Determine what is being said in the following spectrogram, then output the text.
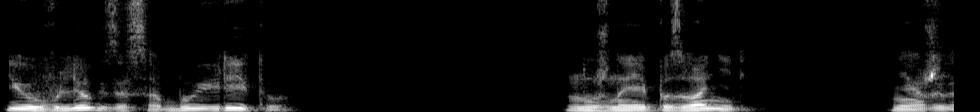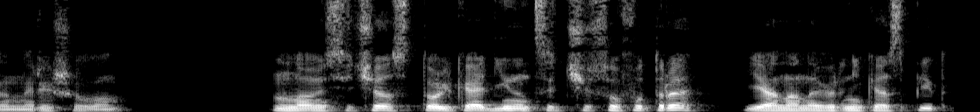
и увлек за собой Риту. Нужно ей позвонить, неожиданно решил он. Но сейчас только одиннадцать часов утра, и она наверняка спит.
